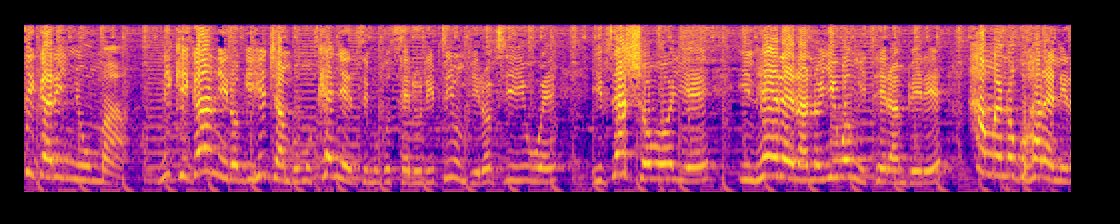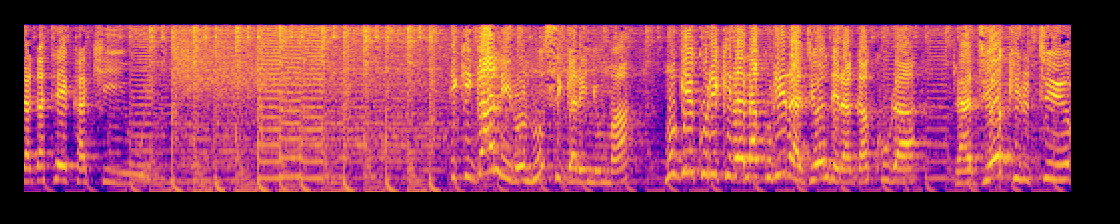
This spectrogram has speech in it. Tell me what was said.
kigali inyuma ni ikiganiro giha ijambo umukenyezi mu guserura ibyiyumviro byiwe ibyo ashoboye intererano yiwe mu iterambere hamwe no guharanira agateka kiwe ikiganiro ntusigare inyuma mugikurikirana kuri radiyo nderagakura radiyo kiritire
